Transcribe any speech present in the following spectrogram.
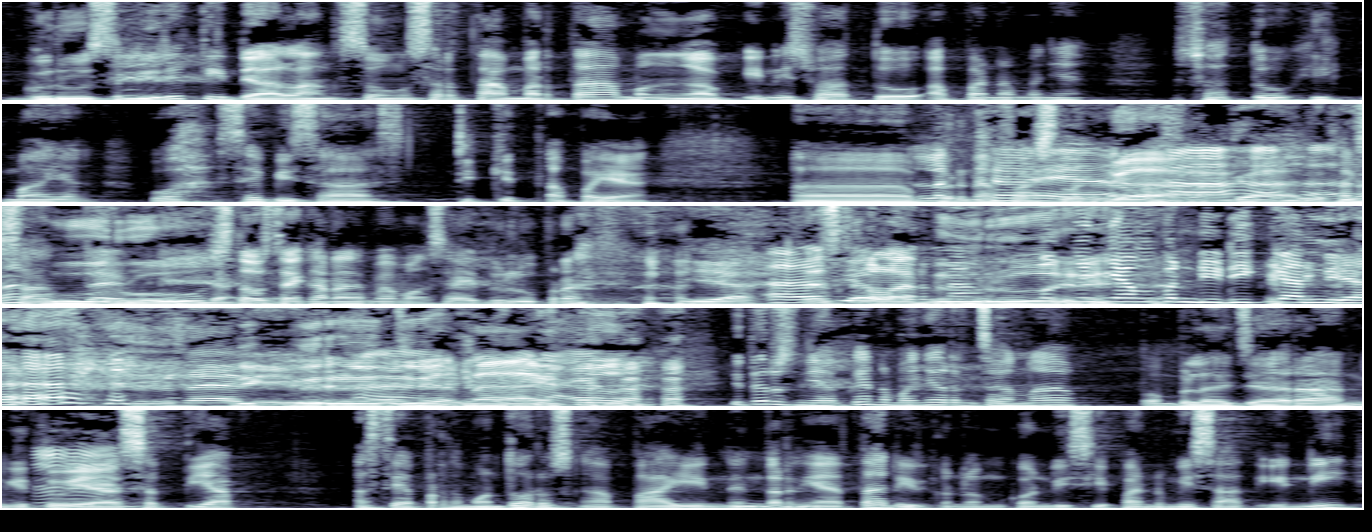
guru sendiri tidak langsung serta merta menganggap ini suatu apa namanya suatu hikmah yang wah saya bisa sedikit apa ya eh, bernafas ya. lega. Lega, lebih Karena santai, guru, enggak setahu ya. saya karena memang saya dulu pernah Iya. saya Eh, sekolah pernah guru. Mengenyam pendidikan ya. Guru saya di nih. guru juga. Nah Iya, itu itu harus menyiapkan namanya rencana pembelajaran gitu ya. Setiap setiap pertemuan itu harus ngapain dan ternyata di dalam kondisi pandemi saat ini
